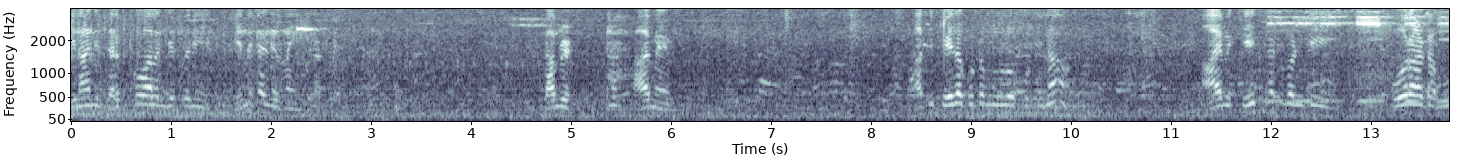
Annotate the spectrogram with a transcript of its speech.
దినాన్ని జరుపుకోవాలని చెప్పని ఎందుకని నిర్ణయించినట్టు కామ్రేడ్స్ ఆమె అతి పేద కుటుంబంలో పుట్టిన ఆమె చేసినటువంటి పోరాటము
